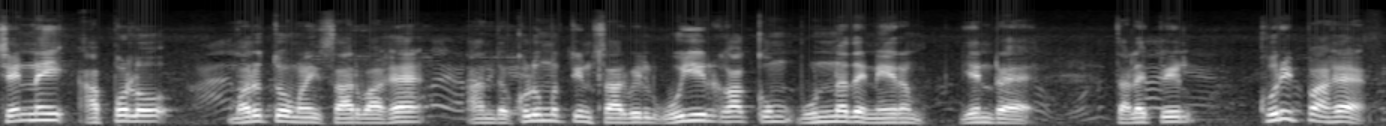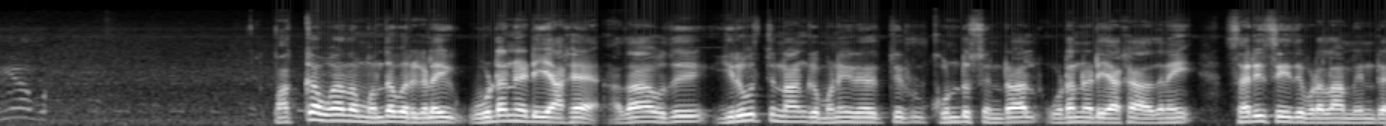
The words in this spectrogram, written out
சென்னை அப்போலோ மருத்துவமனை சார்பாக அந்த குழுமத்தின் சார்பில் உயிர் காக்கும் உன்னத நேரம் என்ற தலைப்பில் குறிப்பாக பக்கவாதம் வந்தவர்களை உடனடியாக அதாவது இருபத்தி நான்கு மணி நேரத்தில் கொண்டு சென்றால் உடனடியாக அதனை சரி செய்து விடலாம் என்ற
